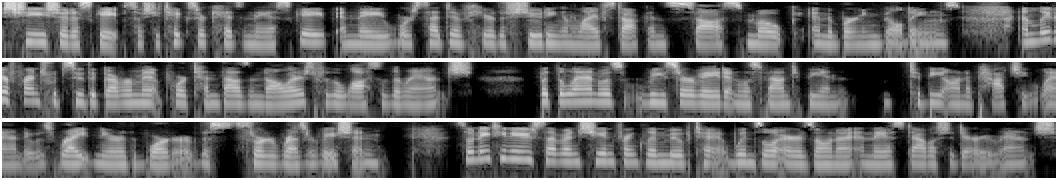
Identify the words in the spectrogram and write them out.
she should escape. So she takes her kids and they escape and they were said to hear the shooting and livestock and saw smoke and the burning buildings. And later French would sue the government for $10,000 for the loss of the ranch. But the land was resurveyed and was found to be in to be on Apache land. It was right near the border of this sort of reservation. So in 1887, she and Franklin moved to Winslow, Arizona, and they established a dairy ranch.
